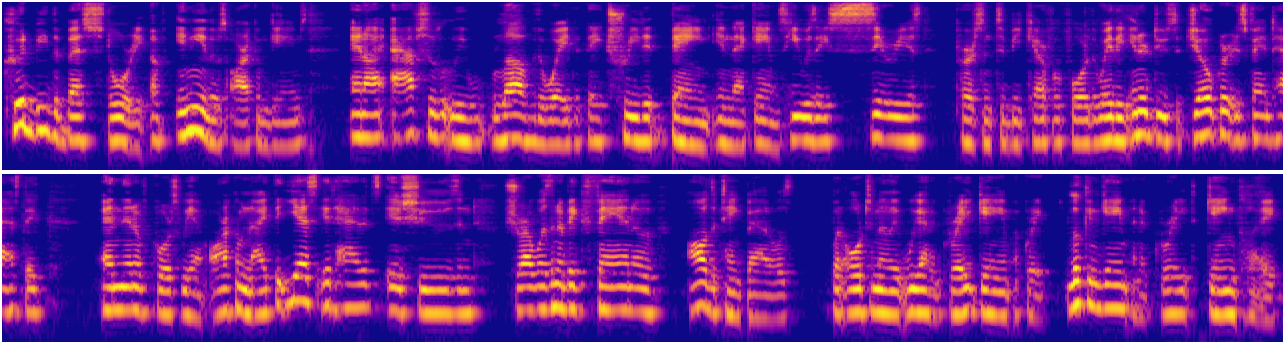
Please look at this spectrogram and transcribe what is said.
could be the best story of any of those Arkham games and I absolutely love the way that they treated Bane in that game. He was a serious person to be careful for. The way they introduced the Joker is fantastic. And then, of course, we have Arkham Knight. That yes, it had its issues, and sure, I wasn't a big fan of all the tank battles, but ultimately, we got a great game, a great looking game, and a great gameplay,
